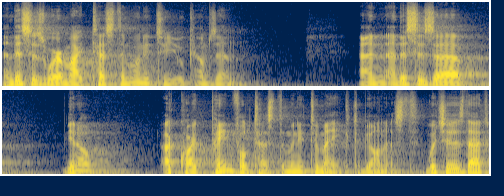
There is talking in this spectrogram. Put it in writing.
And this is where my testimony to you comes in. And, and this is a, you know, a quite painful testimony to make, to be honest, which is that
